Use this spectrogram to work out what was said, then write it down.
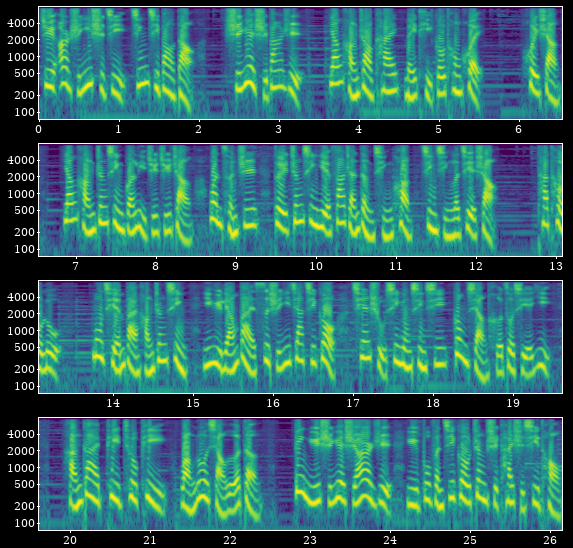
据二十一世纪经济报道，十月十八日，央行召开媒体沟通会，会上，央行征信管理局局长万存之对征信业发展等情况进行了介绍。他透露，目前百行征信已与两百四十一家机构签署信用信息共享合作协议。涵盖 P2P 网络小额等，并于十月十二日与部分机构正式开始系统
